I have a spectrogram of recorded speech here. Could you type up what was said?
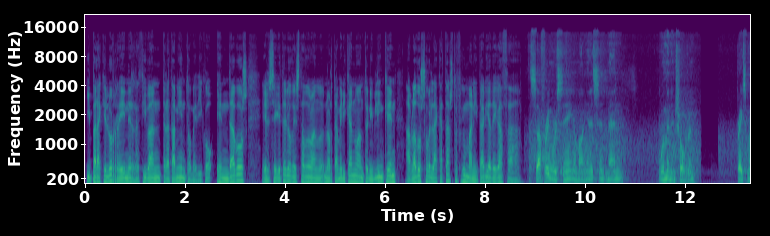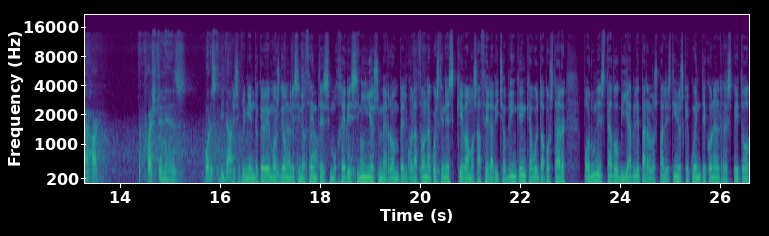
y para que los rehenes reciban tratamiento médico. En Davos, el secretario de Estado norteamericano Anthony Blinken ha hablado sobre la catástrofe humanitaria de Gaza. Seeing among innocent men, women, and children breaks my heart. The question is, El sufrimiento que vemos de hombres inocentes, mujeres y niños me rompe el corazón. La cuestión es qué vamos a hacer, ha dicho Blinken, que ha vuelto a apostar por un Estado viable para los palestinos que cuente con el respeto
